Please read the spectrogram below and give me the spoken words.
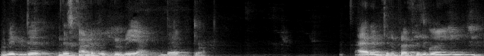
with this kind of equilibrium that iron 3 plus is going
